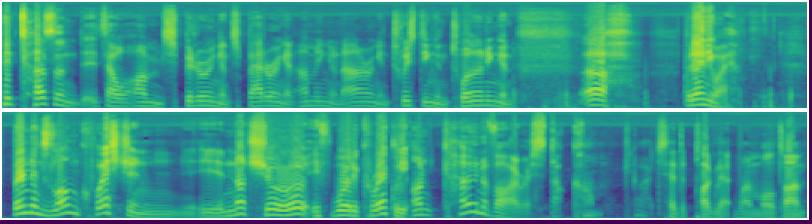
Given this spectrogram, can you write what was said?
it doesn't. So I'm spittering and spattering and umming and ahhing and twisting and twirling and ugh. But anyway, Brendan's long question. Not sure if worded correctly on coronavirus.com. I just had to plug that one more time.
